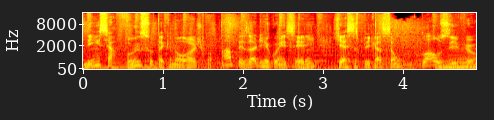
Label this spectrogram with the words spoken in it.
nem esse avanço tecnológico, apesar de reconhecerem que essa explicação plausível.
